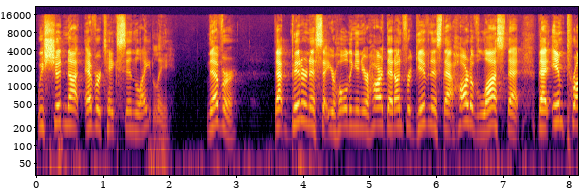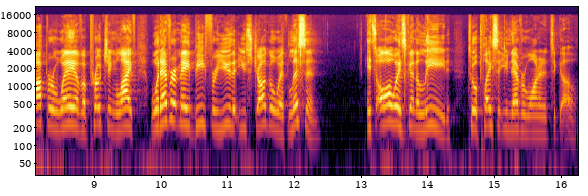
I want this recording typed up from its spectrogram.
we should not ever take sin lightly. Never. That bitterness that you're holding in your heart, that unforgiveness, that heart of lust, that, that improper way of approaching life, whatever it may be for you that you struggle with, listen, it's always going to lead to a place that you never wanted it to go.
